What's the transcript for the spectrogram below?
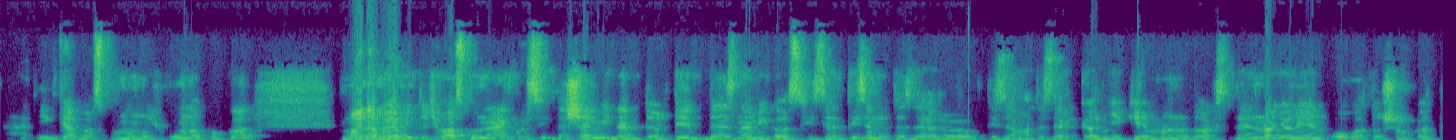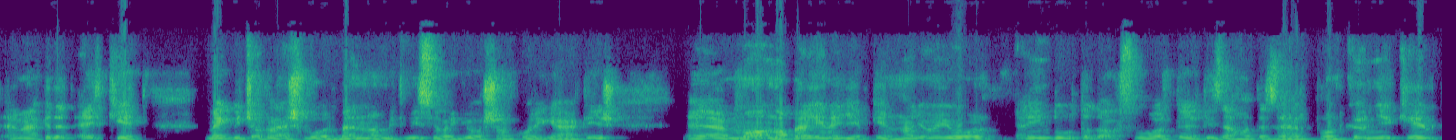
hát inkább azt mondom, hogy hónapokat, majdnem olyan, mint hogyha azt mondanánk, hogy szinte semmi nem történt, de ez nem igaz, hiszen 15 ezerről 16 ezer környékén van a DAX, de nagyon ilyen óvatosakat emelkedett, egy-két megbicsaklás volt benne, amit viszonylag gyorsan korrigált is. Ma nap elején egyébként nagyon jól elindult a DAX, volt 16 ezer pont környékén,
